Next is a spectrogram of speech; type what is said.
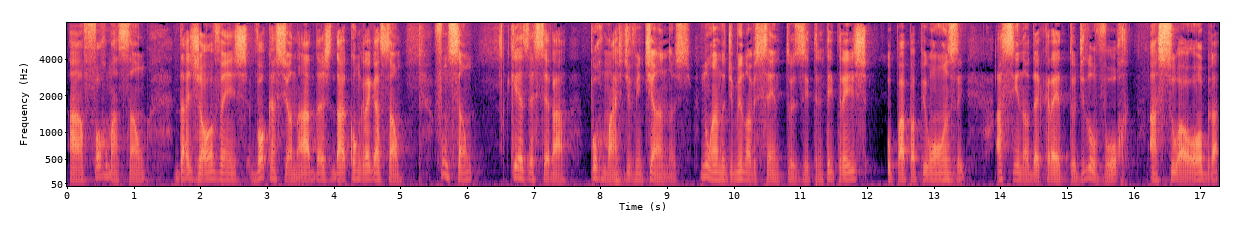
à formação das jovens vocacionadas da congregação, função que exercerá por mais de 20 anos. No ano de 1933, o Papa Pio XI assina o decreto de louvor à sua obra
